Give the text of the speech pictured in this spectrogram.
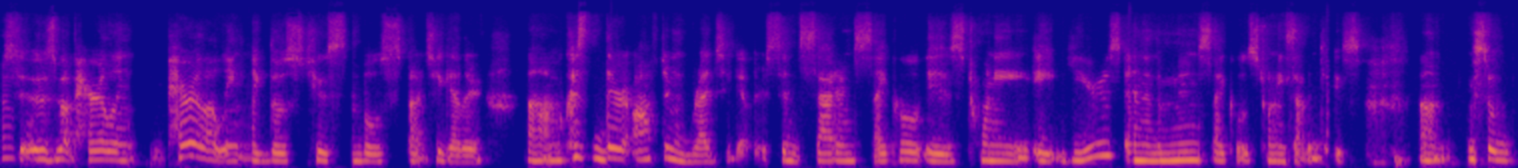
Oh, so cool. it was about paralleling paralleling like those two symbols uh, together because um, they're often read together since saturn's cycle is 28 years and then the moon cycle is 27 days. Um, so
